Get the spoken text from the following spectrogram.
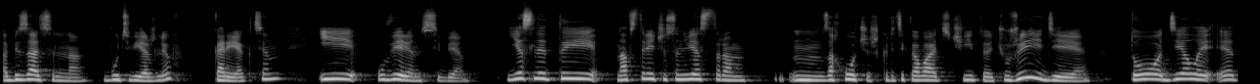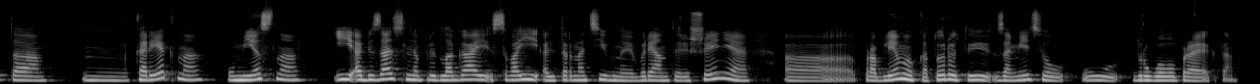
обязательно будь вежлив, корректен и уверен в себе. Если ты на встрече с инвестором захочешь критиковать чьи-то чужие идеи, то делай это корректно, уместно и обязательно предлагай свои альтернативные варианты решения э, проблемы, которую ты заметил у другого проекта.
